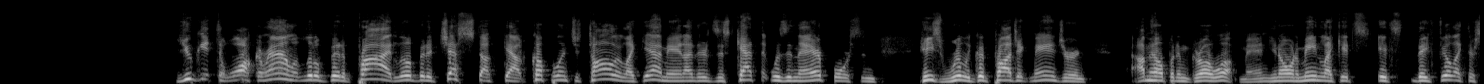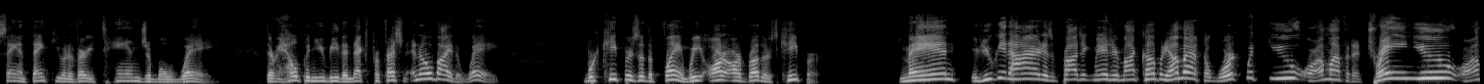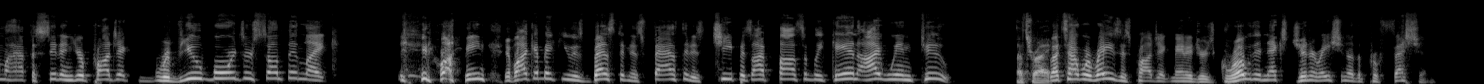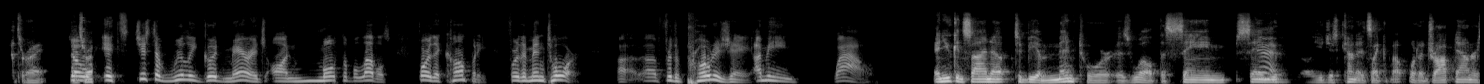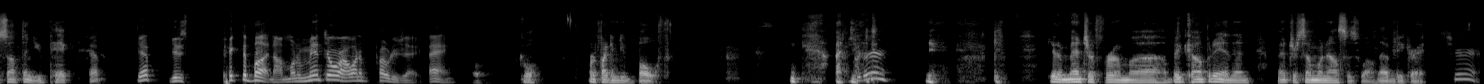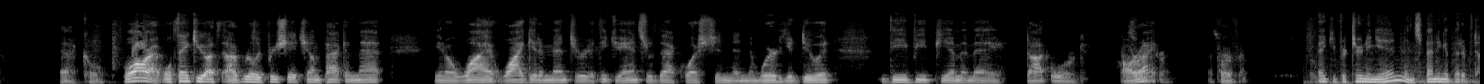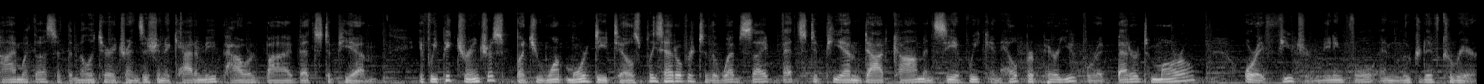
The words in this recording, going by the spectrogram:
you get to walk around with a little bit of pride, a little bit of chest stuck out, a couple inches taller. Like, yeah, man, I, there's this cat that was in the Air Force and he's really good project manager and I'm helping him grow up, man. You know what I mean? Like it's it's they feel like they're saying thank you in a very tangible way. They're helping you be the next profession. And oh, by the way, we're keepers of the flame. We are our brother's keeper man, if you get hired as a project manager in my company, I'm gonna have to work with you, or I'm gonna have to train you, or I'm gonna have to sit in your project review boards or something. Like, you know what I mean? If I can make you as best and as fast and as cheap as I possibly can, I win too. That's right. That's how we're raised as project managers. Grow the next generation of the profession. That's right. So right. it's just a really good marriage on multiple levels for the company, for the mentor, uh, uh, for the protege. I mean, wow and you can sign up to be a mentor as well at the same same yeah. You just kind of it's like about what a drop down or something. You pick. Yep. Yep you just pick the button. I'm on a mentor. I want a protege. Bang. Cool. What if I can do both? Sure. Get a mentor from a big company and then mentor someone else as well. That would be great. Sure. Yeah, cool. Well, all right. Well, thank you. I, I really appreciate you unpacking that. You know, why why get a mentor? I think you answered that question. And then where do you do it? thevpmma.org. All right. That's Perfect. Thank you for tuning in and spending a bit of time with us at the Military Transition Academy powered by Vets to PM. If we piqued your interest, but you want more details, please head over to the website vets2pm.com and see if we can help prepare you for a better tomorrow or a future meaningful and lucrative career.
